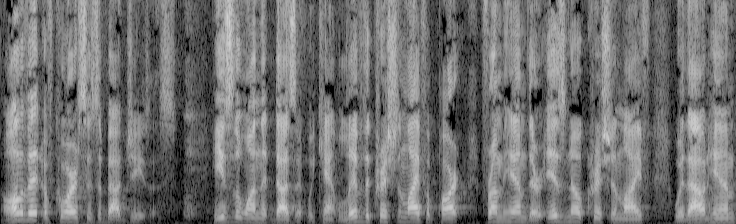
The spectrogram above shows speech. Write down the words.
All of it, of course, is about Jesus. He's the one that does it. We can't live the Christian life apart from Him. There is no Christian life without Him.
